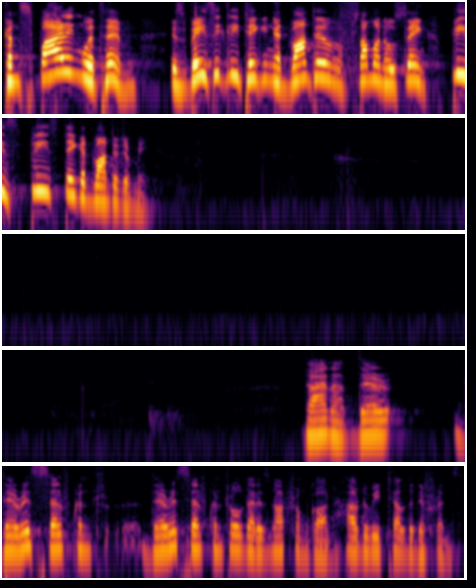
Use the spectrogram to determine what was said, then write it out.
Conspiring with Him is basically taking advantage of someone who's saying, Please, please take advantage of me. Diana, there, there is self control. There is self control that is not from God. How do we tell the difference?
